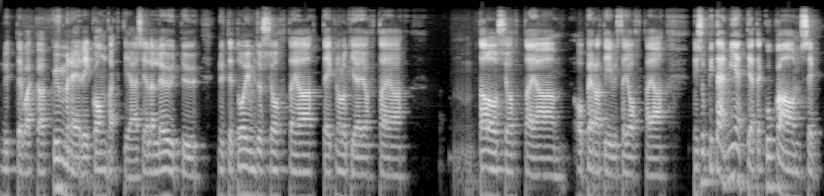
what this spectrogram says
nyt vaikka kymmenen eri kontaktia ja siellä löytyy nyt toimitusjohtajaa, teknologiajohtajaa, talousjohtajaa, operatiivista johtajaa, niin sun pitää miettiä, että kuka on se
